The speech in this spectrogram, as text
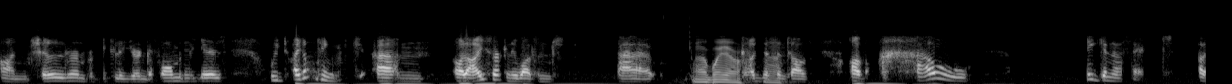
on children, particularly during the formative years. We, I don't think, um, well, I certainly wasn't uh, Aware. cognizant of of how big an effect a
